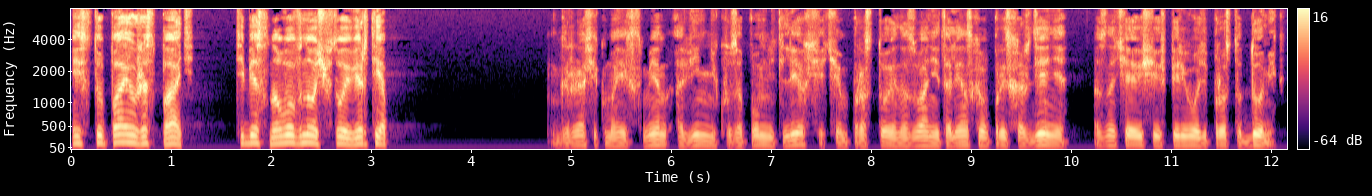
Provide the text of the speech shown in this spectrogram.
И ступай уже спать. Тебе снова в ночь в твой вертеп. График моих смен овиннику запомнить легче, чем простое название итальянского происхождения, означающее в переводе просто «домик».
